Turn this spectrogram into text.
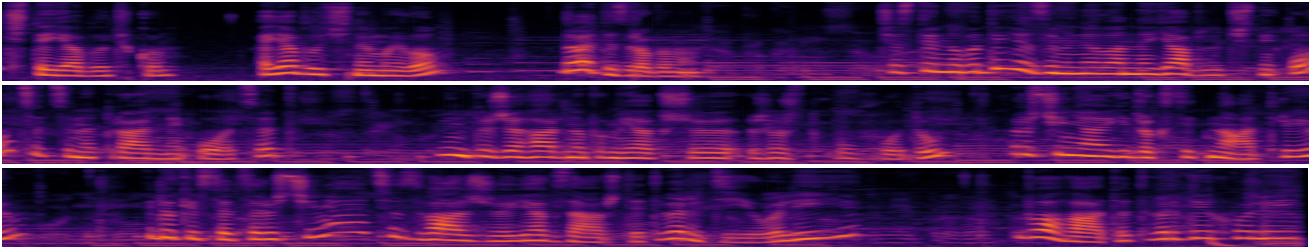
Хочете яблучко? А яблучне мило? Давайте зробимо. Частину води я замінила на яблучний оцет, це натуральний оцет. Він дуже гарно пом'якшує жорстку воду. Розчиняю гідроксид натрію. І доки все це розчиняється, зважую, як завжди, тверді олії, багато твердих олій.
